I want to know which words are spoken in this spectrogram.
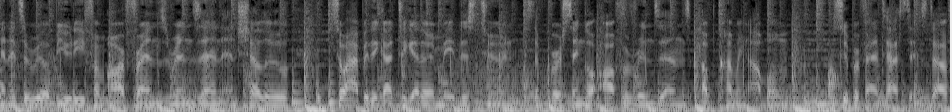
and it's a real beauty from our friends Rinzen and Shelu. So happy they got together and made this tune. It's the first single off of Rinzen's upcoming album. Super fantastic stuff.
